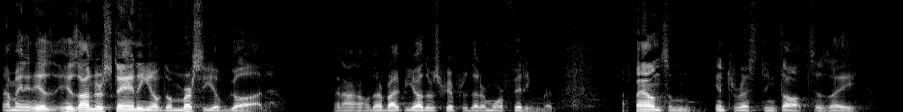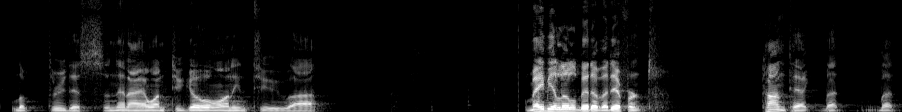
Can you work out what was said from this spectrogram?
I mean, his, his understanding of the mercy of God. And I know there might be other scriptures that are more fitting, but I found some interesting thoughts as I looked through this. And then I want to go on into uh, maybe a little bit of a different context, but, but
